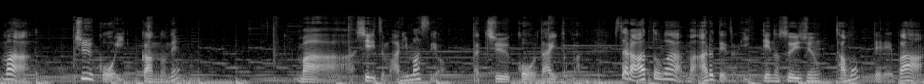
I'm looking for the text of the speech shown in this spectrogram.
まあ、中高一貫のね、まあ、私立もありますよ。中高大とか。そしたら、あとは、まあ、ある程度一定の水準保ってれば、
